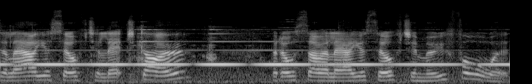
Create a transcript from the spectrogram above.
Allow yourself to let go, but also allow yourself to move forward.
